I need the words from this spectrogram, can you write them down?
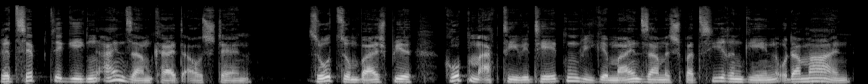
Rezepte gegen Einsamkeit ausstellen. So zum Beispiel Gruppenaktivitäten wie gemeinsames Spazierengehen oder Malen.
